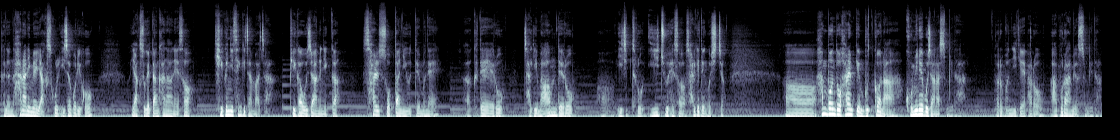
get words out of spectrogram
그는 하나님의 약속을 잊어버리고 약속의 땅 가나안에서 기근이 생기자마자 비가 오지 않으니까 살 수 없다는 이유 때문에 어, 그대로 자기 마음대로 어, 이집트로 이주해서 살게 된 것이죠. 어, 한 번도 하나님께 묻거나 고민해 보지 않았습니다. 여러분 이게 바로 아브라함이었습니다.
